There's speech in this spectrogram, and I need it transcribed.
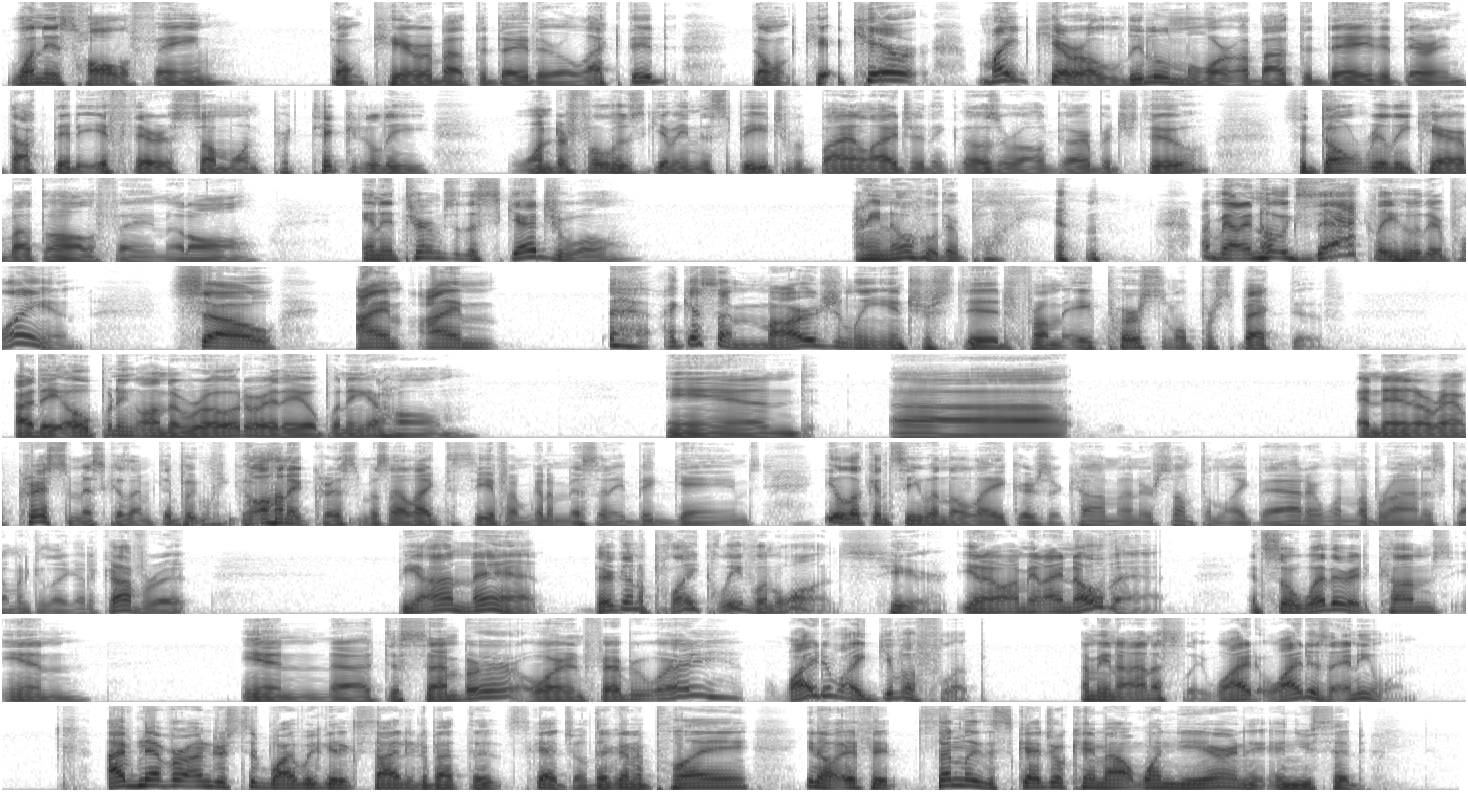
One is Hall of Fame. Don't care about the day they're elected don't care, care might care a little more about the day that they're inducted if there is someone particularly wonderful who's giving the speech, but by and large, I think those are all garbage too. So don't really care about the Hall of Fame at all. And in terms of the schedule, I know who they're playing. I mean, I know exactly who they're playing. So I'm I'm I guess I'm marginally interested from a personal perspective. Are they opening on the road or are they opening at home? And uh, and then around Christmas, because I'm typically gone at Christmas, I like to see if I'm going to miss any big games. You look and see when the Lakers are coming or something like that, or when LeBron is coming, because I got to cover it. Beyond that, they're going to play Cleveland once here. You know, I mean, I know that. And so whether it comes in in uh, December or in February, why do I give a flip? I mean, honestly, why why does anyone? I've never understood why we get excited about the schedule. They're going to play, you know, if it suddenly the schedule came out one year and, and you said,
